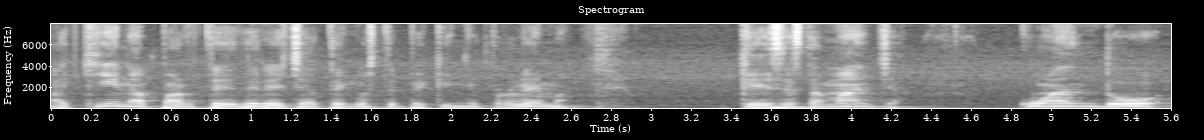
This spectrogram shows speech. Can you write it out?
Aquí en la parte derecha tengo este pequeño problema, que es esta mancha. Cuando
